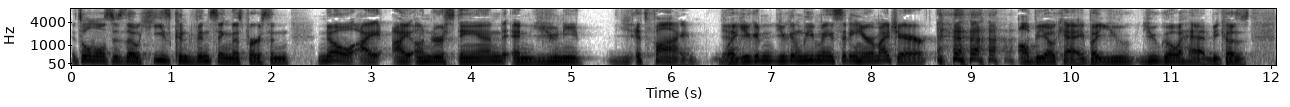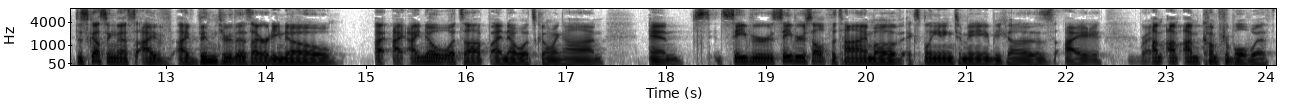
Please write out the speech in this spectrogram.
It's almost as though he's convincing this person, no, I, I understand and you need it's fine. Like you can you can leave me sitting here in my chair. I'll be okay. But you you go ahead because discussing this, I've I've been through this. I already know. I I, I know what's up. I know what's going on. And save your save yourself the time of explaining to me because I Right. I'm, I'm I'm comfortable with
